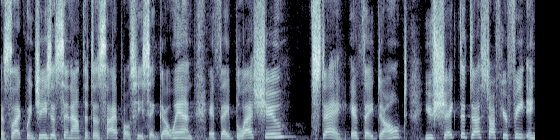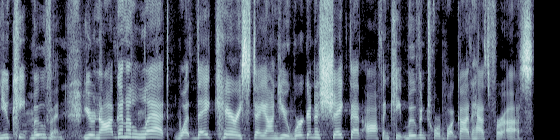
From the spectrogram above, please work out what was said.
It's like when Jesus sent out the disciples, he said, Go in. If they bless you, stay. If they don't, you shake the dust off your feet and you keep moving. You're not going to let what they carry stay on you. We're going to shake that off and keep moving toward what God has for us.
